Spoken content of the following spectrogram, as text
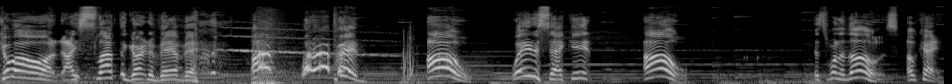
Come on! I slapped the Garten of Banban. Ah! What happened? Oh! Wait a second. Oh! It's one of those. Okay.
